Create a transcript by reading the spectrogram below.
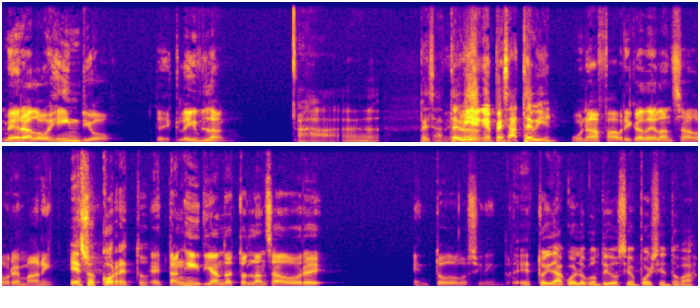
Mira, los indios de Cleveland. Ah, empezaste Mira. bien, empezaste bien. Una fábrica de lanzadores, Manny. Eso es correcto. Están hiteando estos lanzadores en todos los cilindros. Estoy de acuerdo contigo 100%, pa.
